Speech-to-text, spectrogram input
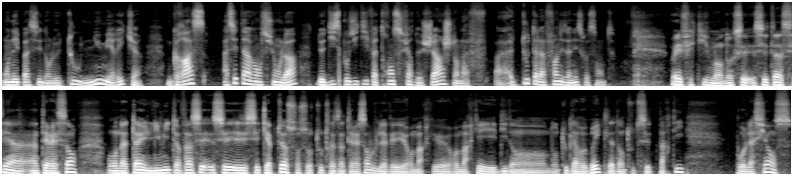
On est passé dans le tout numérique grâce à cette invention-là de dispositifs à transfert de charge tout à la fin des années 60. Oui, effectivement. Donc c'est assez intéressant. On atteint une limite. Enfin, ces capteurs sont surtout très intéressants. Vous l'avez remarqué, et dit dans, toute la rubrique, là, dans toute cette partie, pour la science.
